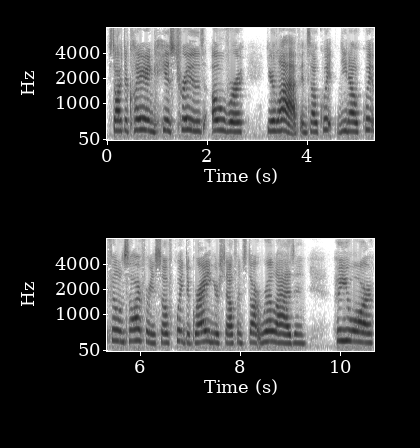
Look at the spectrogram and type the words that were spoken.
start declaring His truths over your life. And so quit, you know, quit feeling sorry for yourself, quit degrading yourself and start realizing who you are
